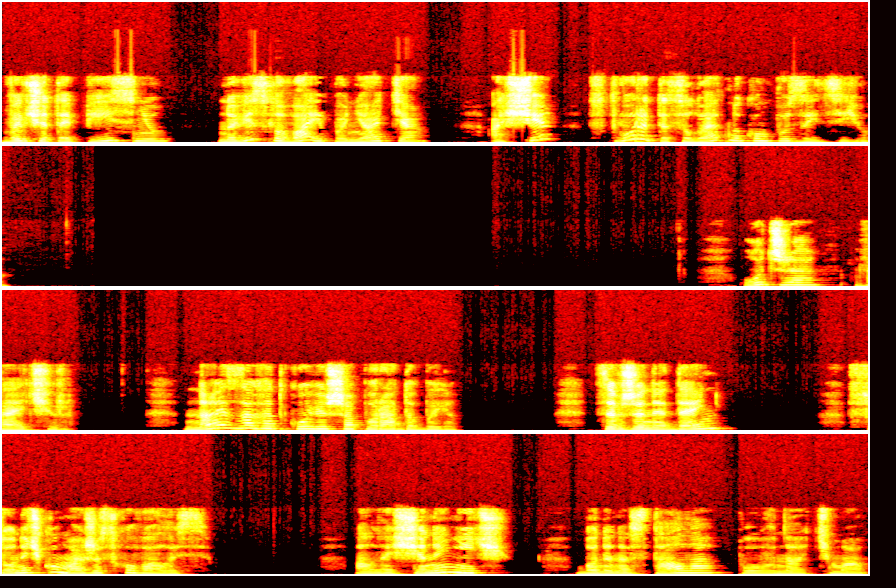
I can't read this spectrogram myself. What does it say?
вивчите пісню, нові слова і поняття, а ще створите силуетну композицію. Отже, вечір. Найзагадковіша пора доби. Це вже не день, сонечко майже сховалось. Але ще не ніч, бо не настала повна тьма.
